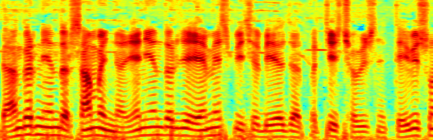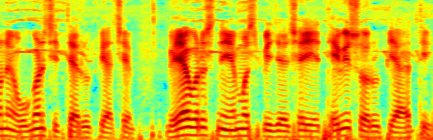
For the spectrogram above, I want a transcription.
ડાંગરની અંદર સામાન્ય, એની અંદર જે એમએસપી છે બે હજાર પચીસ છવ્વીસની, ત્રેવીસો ને ઓગણસિત્તેર રૂપિયા છે. ગયા વર્ષની એમએસપી જે છે એ ત્રેવીસો રૂપિયા હતી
